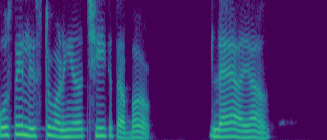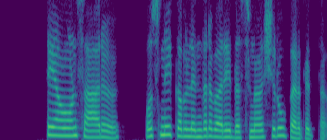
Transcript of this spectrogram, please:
ਉਸ ਦੀ ਲਿਸਟ ਵਾਲੀਆਂ 6 ਕਿਤਾਬਾਂ ਲੈ ਆਇਆ ਤੇ ਆਉਣ ਸਾਰ ਉਸਨੇ ਕਮਲਿੰਦਰ ਬਾਰੇ ਦੱਸਣਾ ਸ਼ੁਰੂ ਕਰ ਦਿੱਤਾ।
